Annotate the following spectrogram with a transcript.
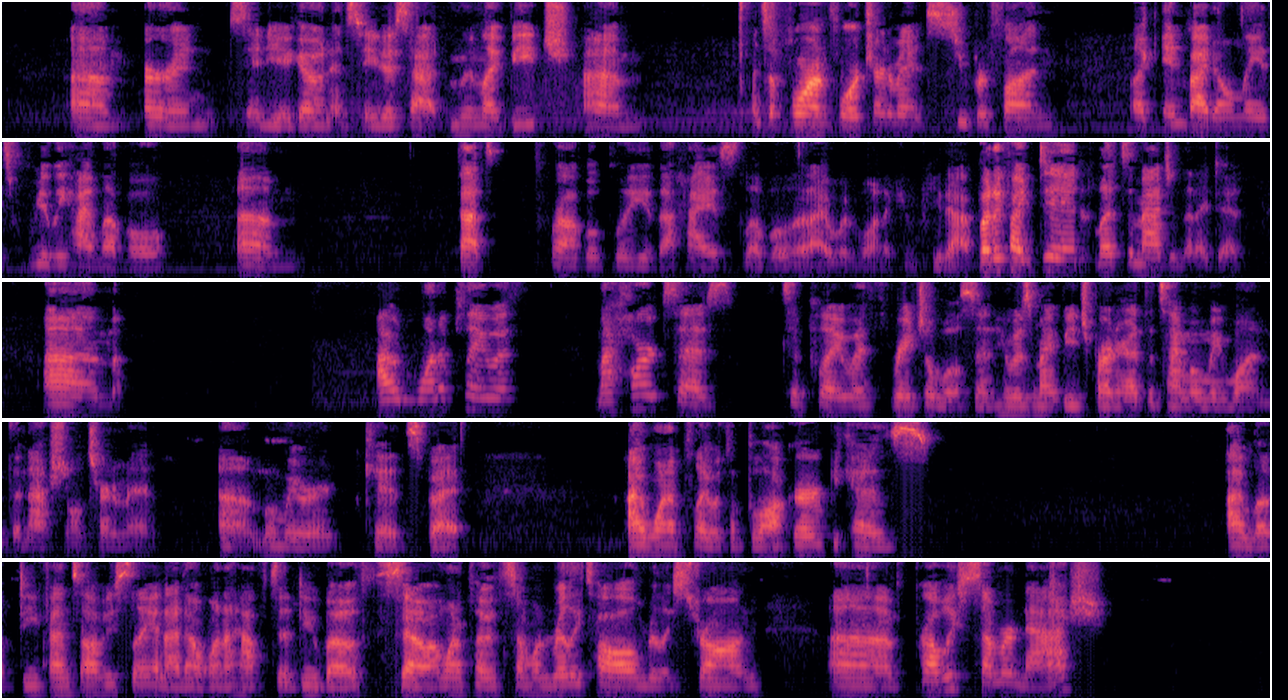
um, or in San Diego and Encinitas at Moonlight Beach. Um, it's a four on four tournament. It's super fun, like invite only. It's really high level. Um, that's probably the highest level that I would want to compete at. But if I did, let's imagine that I did. Um, I would want to play with. My heart says to play with Rachel Wilson, who was my beach partner at the time when we won the national tournament um, when we were kids. But I want to play with a blocker because I love defense, obviously, and I don't want to have to do both. So I want to play with someone really tall and really strong. Uh, probably Summer Nash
